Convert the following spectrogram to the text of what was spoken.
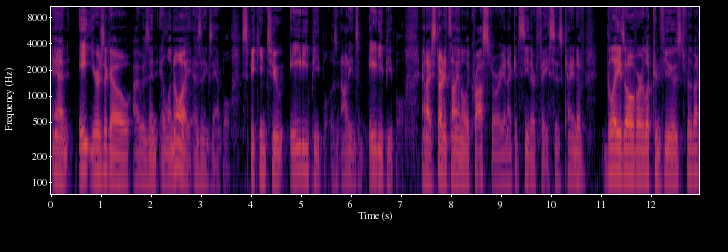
And eight years ago, I was in Illinois as an example, speaking to 80 people. It was an audience of 80 people, and I started telling a lacrosse story, and I could see their faces kind of glaze over, look confused for the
